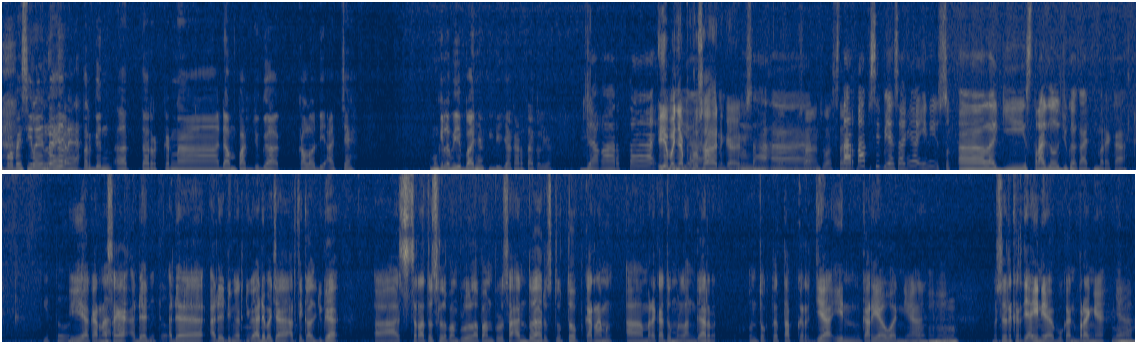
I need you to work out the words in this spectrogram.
profesi lain deh yang ya? tergen- eh, terkena dampak juga. Kalau di Aceh mungkin lebih banyak di Jakarta kali ya. Jakarta. Iya banyak perusahaan kan. Hmm, Perusahaan. perusahaan swasta. Startup sih biasanya ini eh, lagi struggle juga kan mereka. Gitu. Iya, karena saya ada gitu. ada ada dengar juga, ada baca artikel juga uh, 188 perusahaan tuh harus tutup karena uh, mereka tuh melanggar untuk tetap kerjain karyawannya. Mhm. Hmm, Maksudnya kerjain ya, bukan prank ya. ya.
